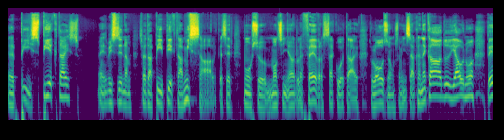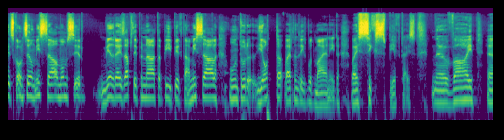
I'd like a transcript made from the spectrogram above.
eh, Pīs V. Mēs visi zinām, Svētā Pīja piektā misāli, kas ir mūsu monsignora Lefevra sekotāju lozungs. Viņi saka, nekādu jauno pēckoncilu misāli mums ir vienreiz apstiprināta bija piektā misāle, un tur jota vairs nedrīkst būt mainīta, vai siks piektais, vai e,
